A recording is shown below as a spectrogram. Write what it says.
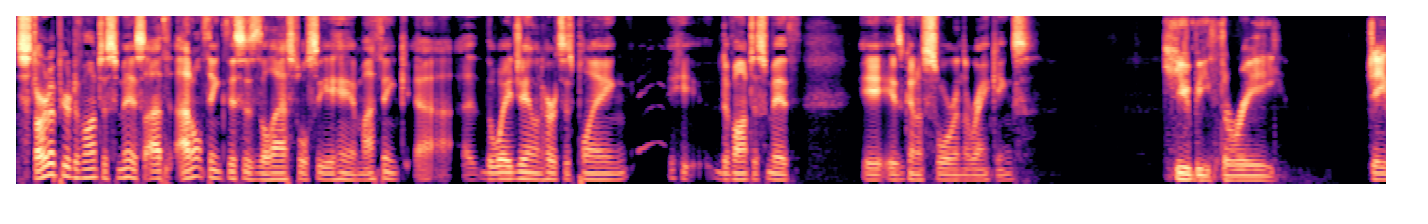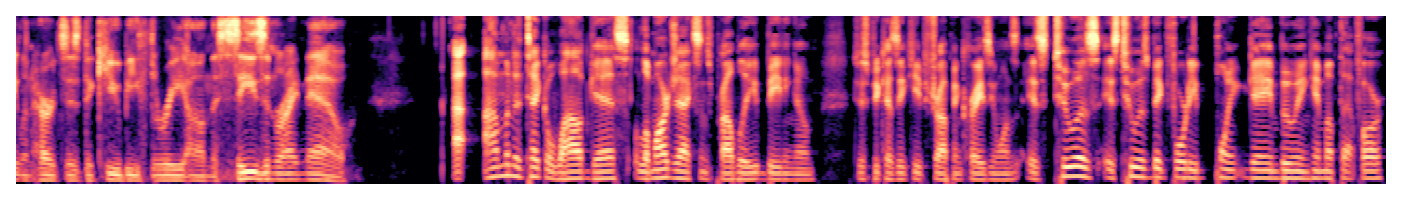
Start up your Devonta Smith. I I don't think this is the last we'll see of him. I think uh, the way Jalen Hurts is playing, he, Devonta Smith is, is going to soar in the rankings. QB three. Jalen Hurts is the QB three on the season right now. I, am going to take a wild guess. Lamar Jackson's probably beating him just because he keeps dropping crazy ones. Is Tua's is Tua's big 40 point game booing him up that far?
